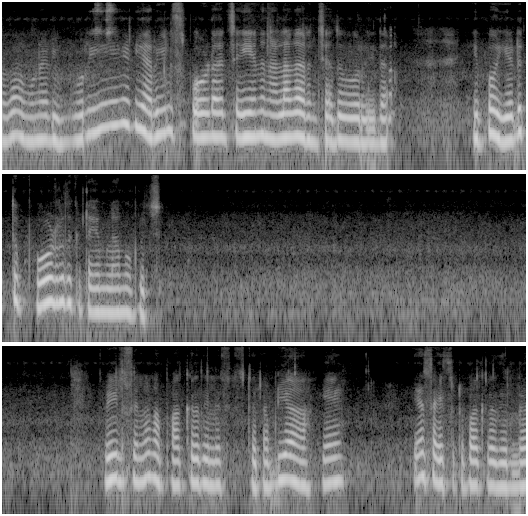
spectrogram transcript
அதான் முன்னாடி ஒரேடியாக ரீல்ஸ் போட செய்யன்னு நல்லா தான் இருந்துச்சு. அது ஒரு இதாக இப்போ எடுத்து போடுறதுக்கு டைம் இல்லாமல் போச்சு. ரீல்ஸ் எல்லாம் நான் பார்க்குறது இல்லை சிஸ்டர் அப்படியா? ஏன்? ஏன் சைஸ் விட்டு பார்க்குறது இல்லை?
